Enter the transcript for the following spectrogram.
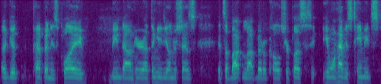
a good pep in his play being down here. I think he understands it's about a lot better culture. Plus, he won't have his teammates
